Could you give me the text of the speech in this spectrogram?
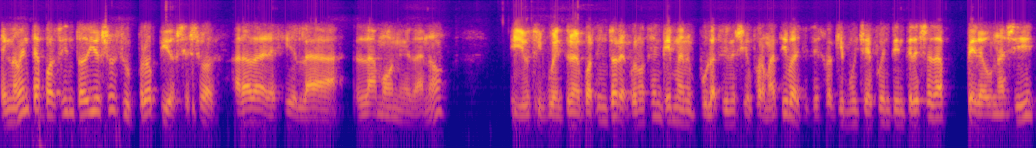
el 90% de ellos son su propio asesor a la hora de elegir la, la moneda, ¿no? Y un 59% reconocen que hay manipulaciones informativas. Dices, aquí mucha fuente interesada, pero aún así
